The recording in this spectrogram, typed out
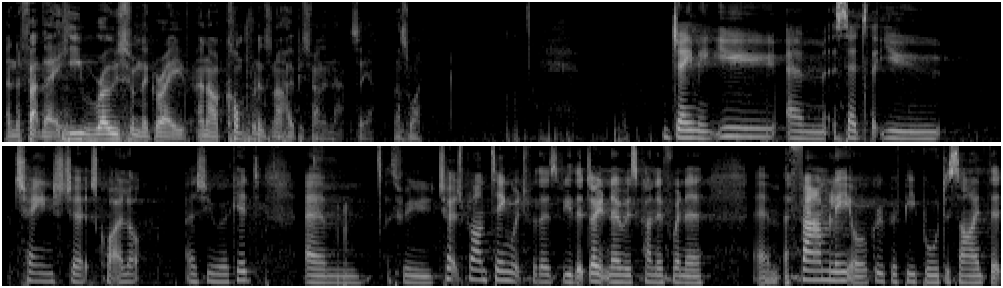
and the fact that he rose from the grave, and our confidence and our hope is found in that. So, yeah, that's why. Jamie, you um, said that you changed church quite a lot as you were a kid um, through church planting, which, for those of you that don't know, is kind of when a, um, a family or a group of people decide that,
